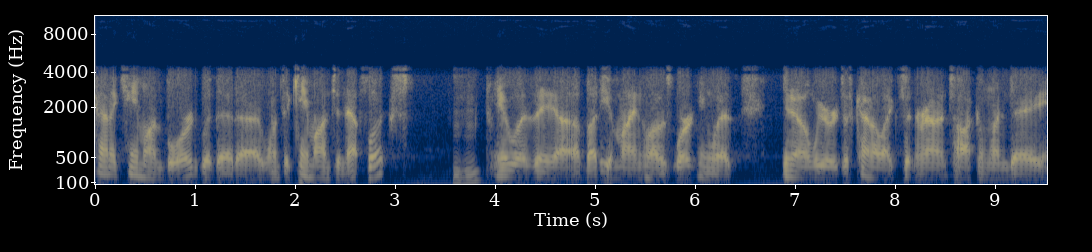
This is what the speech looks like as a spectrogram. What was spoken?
kind of came on board with it uh, once it came onto Netflix. Mm-hmm. It was a uh, a buddy of mine who I was working with. You know, we were just kind of like sitting around and talking one day,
